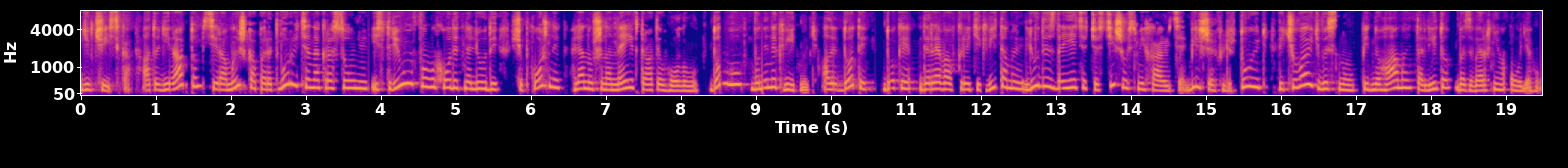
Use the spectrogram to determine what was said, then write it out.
дівчиська. А тоді раптом сіра мишка перетворюється на красуню і з тріумфом виходить на люди, щоб кожний, глянувши на неї, втратив голову. Довго вони не квітнуть, але доти, доки дерева вкриті квітами, люди, здається, частіше усміхаються, більше фліртують, відчувають весну під ногами та літо без верхнього одягу.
